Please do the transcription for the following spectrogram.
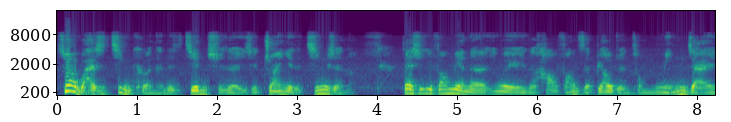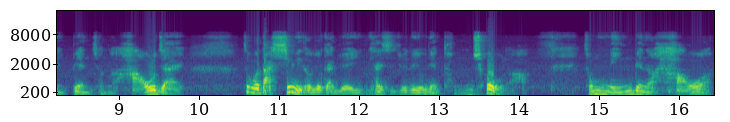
虽然我还是尽可能的坚持着一些专业的精神啊。但是，一方面呢，因为这个好房子的标准从民宅变成了豪宅，这我打心里头就感觉一开始觉得有点铜臭了哈。从民变成豪啊，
